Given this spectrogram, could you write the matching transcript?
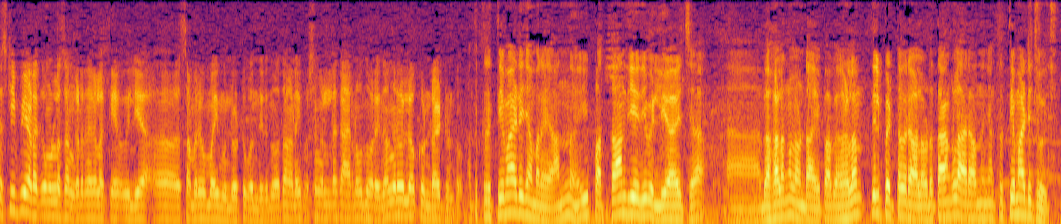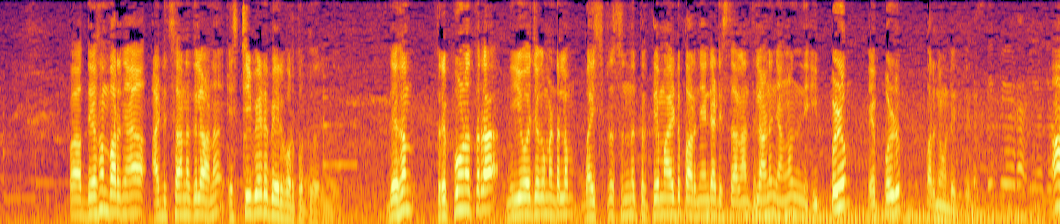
എസ് ടി പി അടക്കമുള്ള സംഘടനകളൊക്കെ വലിയ സമരവുമായി മുന്നോട്ട് വന്നിരുന്നു. അതാണ് ഈ പ്രശ്നങ്ങളുടെ കാരണം എന്ന് പറയുന്നത്. അങ്ങനെ വല്ലതൊക്കെ ഉണ്ടായിട്ടുണ്ടോ? അത് കൃത്യമായിട്ട് ഞാൻ പറയാം. അന്ന് ഈ പത്താം തീയതി വെള്ളിയാഴ്ച ബഹളങ്ങളുണ്ടായി ആ ബഹളത്തിൽപ്പെട്ട ഒരാളോട് താങ്കൾ ആരാന്ന് ഞാൻ കൃത്യമായിട്ട് ചോദിച്ചു. അപ്പൊ അദ്ദേഹം പറഞ്ഞ അടിസ്ഥാനത്തിലാണ് എസ് ടി ബിയുടെ പേര് പുറത്തോട്ട് വരുന്നത്. അദ്ദേഹം തൃപ്പൂണിത്തറ നിയോജക മണ്ഡലം വൈസ് പ്രസിഡന്റ് കൃത്യമായിട്ട് പറഞ്ഞതിന്റെ അടിസ്ഥാനത്തിലാണ് ഞങ്ങൾ ഇപ്പോഴും എപ്പോഴും പറഞ്ഞുകൊണ്ടിരിക്കുന്നത്. ആ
